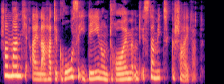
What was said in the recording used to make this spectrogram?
Schon manch einer hatte große Ideen und Träume und ist damit gescheitert.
